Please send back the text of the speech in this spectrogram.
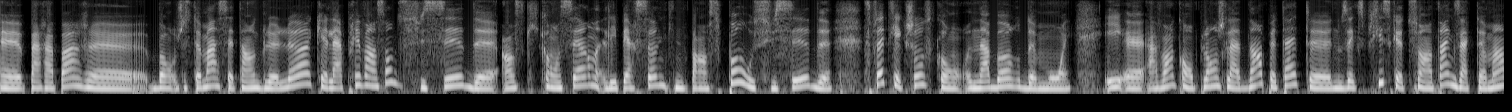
euh, par rapport, euh, bon, justement à cet angle-là, que la prévention du suicide, en ce qui concerne les personnes qui ne pensent pas au suicide, c'est peut-être quelque chose qu'on aborde moins. Et avant qu'on plonge là-dedans, peut-être nous expliquer ce que tu entends exactement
